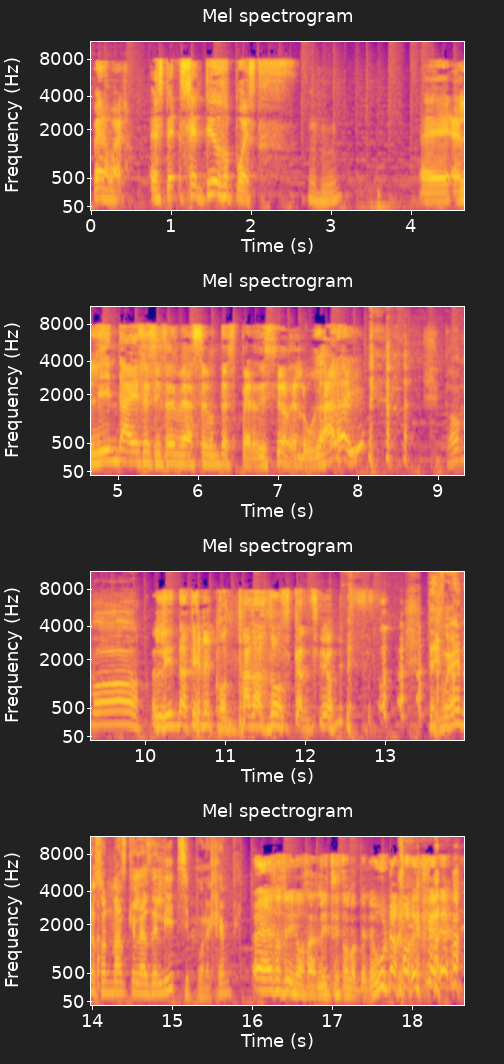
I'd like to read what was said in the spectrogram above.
Pero bueno, este, sentidos opuestos. Eh, el Linda, ese sí se me hace un desperdicio de lugar ahí. ¿Cómo? Linda tiene contadas dos canciones. bueno, son más que las de Litzy, por ejemplo. Eso sí, o sea, Litzy solo tiene una, por ejemplo.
